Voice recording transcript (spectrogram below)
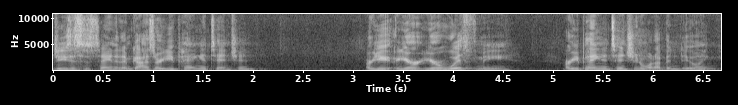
Jesus is saying to them, guys, are you paying attention? Are you you're you're with me? Are you paying attention to what I've been doing?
